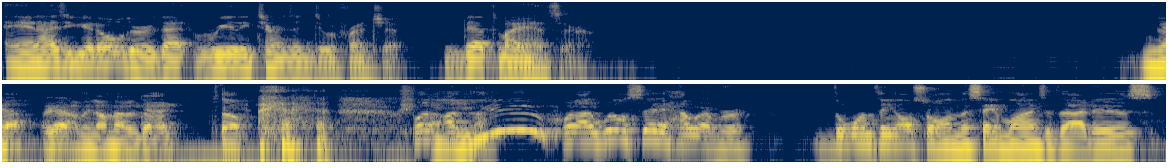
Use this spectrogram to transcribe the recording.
And as you get older, that really turns into a friendship. That's my answer. Yeah, yeah. I mean, I'm not a dad, so. But I, you. but I will say, however, the one thing also on the same lines of that is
